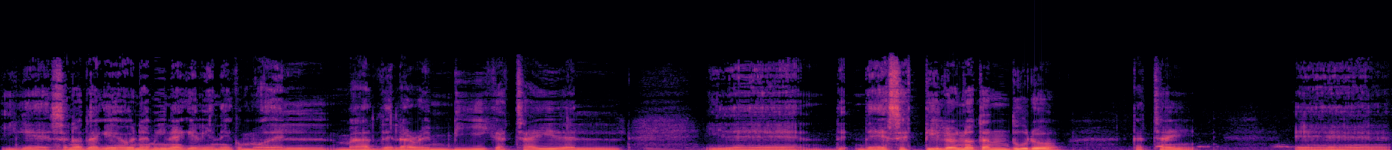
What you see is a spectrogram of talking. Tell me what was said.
y que se nota que es una mina que viene como del más del R&B, ¿cachai? Y del y de, de- ese estilo no tan duro, ¿cachai? Eh,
